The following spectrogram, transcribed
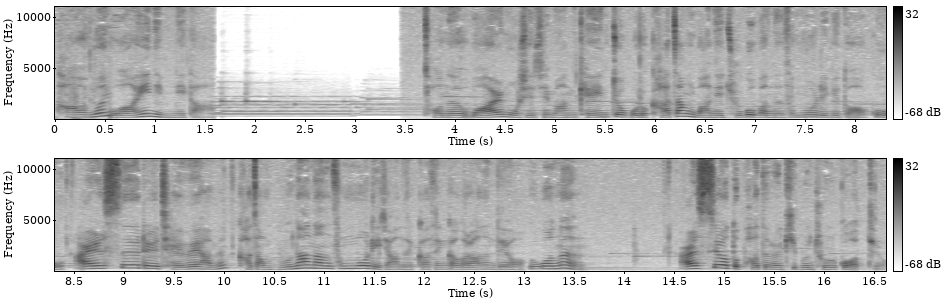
다음은 와인입니다. 저는 와알못이지만 개인적으로 가장 많이 주고받는 선물이기도 하고 알쓰를 제외하면 가장 무난한 선물이지 않을까 생각을 하는데요. 이거는 알쓰여도 받으면 기분 좋을 것 같아요.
